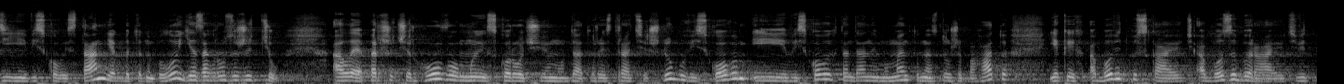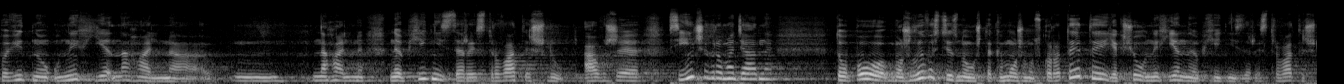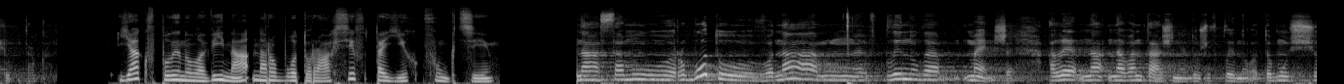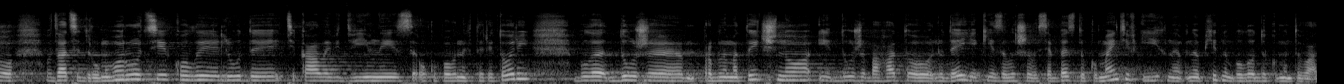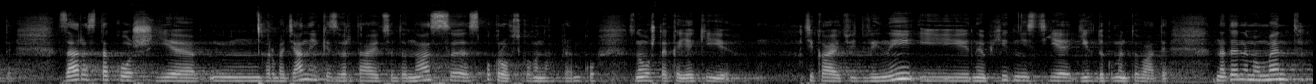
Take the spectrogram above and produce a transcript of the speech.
діє військовий стан, як би то не було, є загроза життю. Але першочергово ми скорочуємо дату реєстрації шлюбу військовим, і військових на даний момент у нас дуже багато, яких або відпускають, або забирають. Відповідно, у них є нагальна. Нагальна необхідність зареєструвати шлюб. А вже всі інші громадяни, то по можливості знову ж таки можемо скоротити, якщо у них є необхідність зареєструвати шлюб. Так. Як вплинула війна на роботу рахсів та їх функції? На саму роботу вона вплинула менше, але на навантаження дуже вплинуло, тому що в 22-му році, коли люди тікали від війни з окупованих територій, було дуже проблематично і дуже багато людей, які залишилися без документів, і їх необхідно було документувати. Зараз також є громадяни, які звертаються до нас е, з Покровського напрямку, знову ж таки, які тікають від війни і необхідність є їх документувати. На даний момент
